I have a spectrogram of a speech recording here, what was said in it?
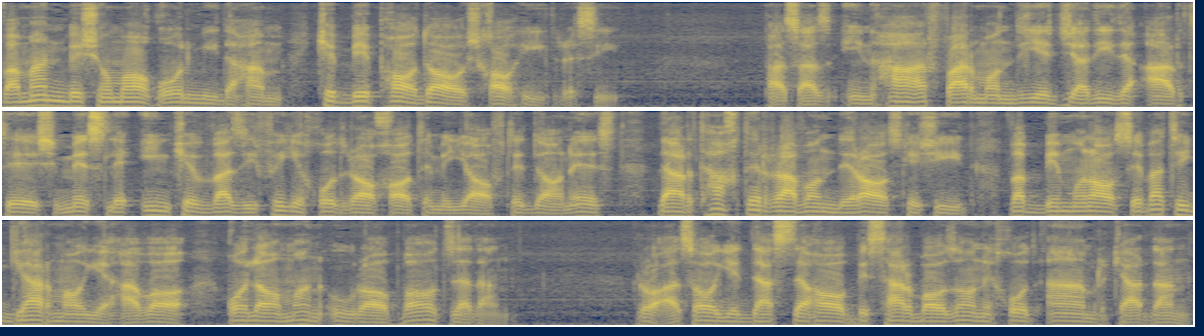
و من به شما قول می دهم که به پاداش خواهید رسید. پس از این حرف فرماندی جدید ارتش مثل اینکه وظیفه خود را خاتمه یافته دانست در تخت روان دراز کشید و به مناسبت گرمای هوا غلامان او را باد زدند. رؤسای دسته ها به سربازان خود امر کردند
